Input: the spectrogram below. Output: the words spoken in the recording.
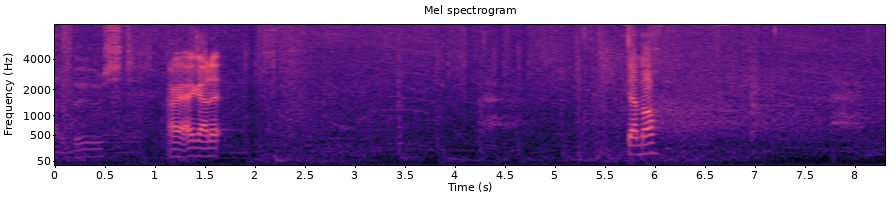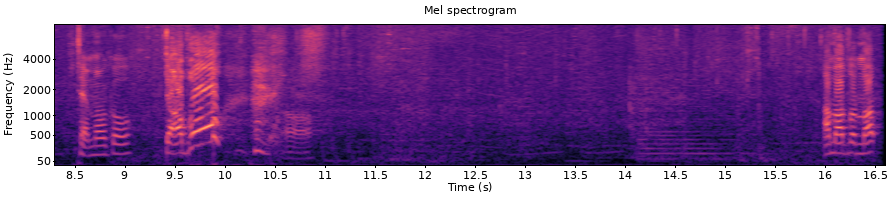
Not a boost. All right, I got it. Demo. Demo goal. Double? Oh. I'm up. I'm up.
